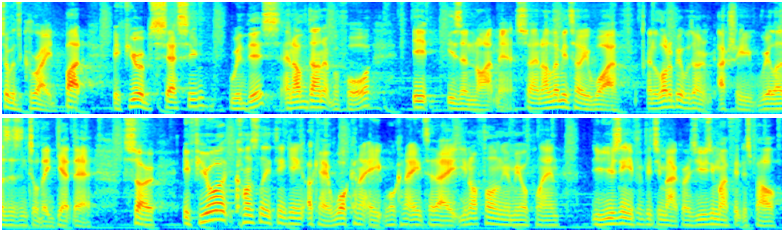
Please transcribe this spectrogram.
So it's great. But if you're obsessing with this, and I've done it before, it is a nightmare. So, and let me tell you why. And a lot of people don't actually realize this until they get there. So if you're constantly thinking, okay, what can I eat? What can I eat today? You're not following a meal plan. You're using If It macros, Your Macros, using MyFitnessPal.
